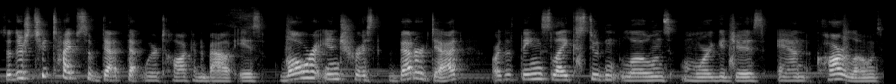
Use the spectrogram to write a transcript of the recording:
So there's two types of debt that we're talking about is lower interest, better debt, or the things like student loans, mortgages, and car loans.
